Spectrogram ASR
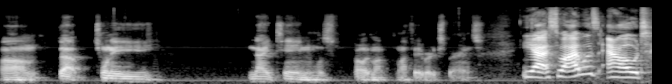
um, that 2019 was probably my, my favorite experience. Yeah, so I was out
